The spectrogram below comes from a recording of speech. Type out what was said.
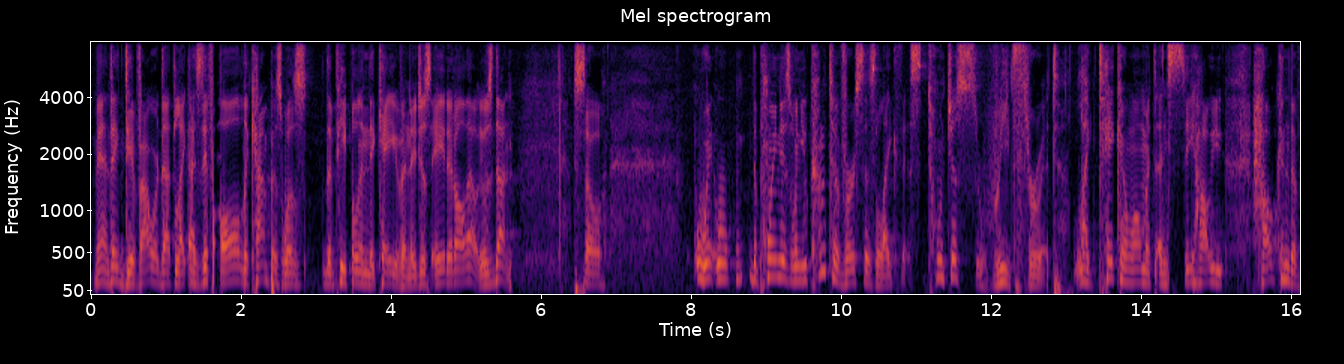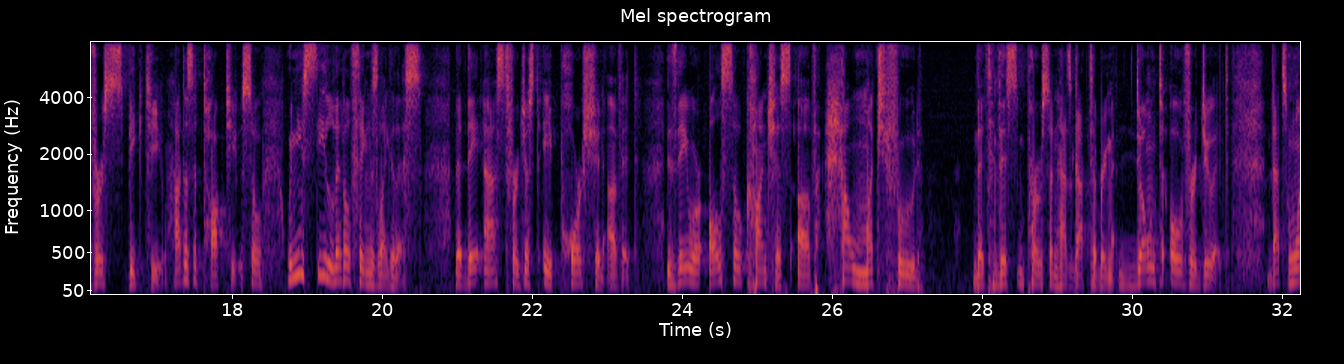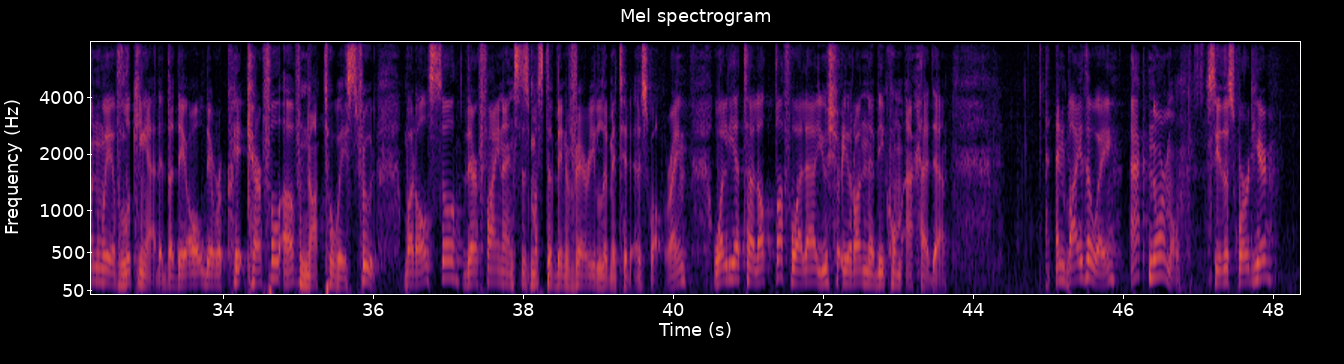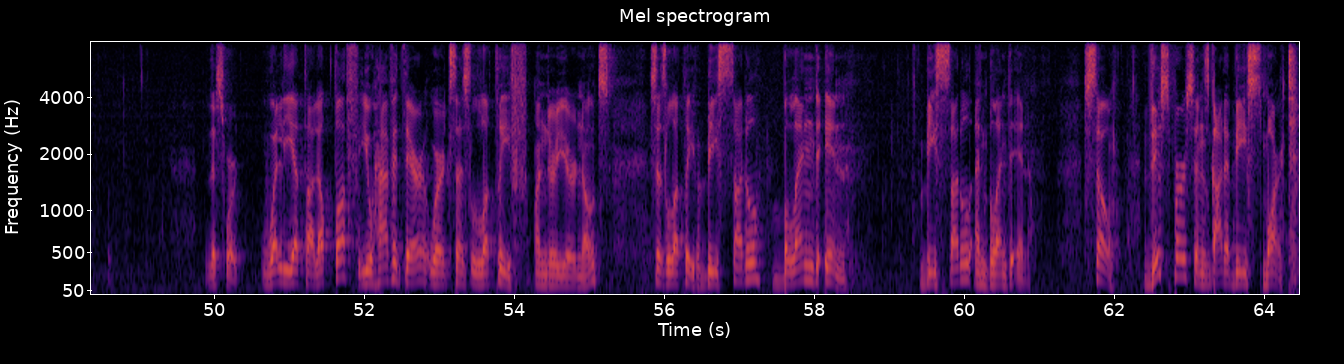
Man, they devoured that like as if all the campus was the people in the cave and they just ate it all out. It was done. So, when, the point is when you come to verses like this don't just read through it like take a moment and see how you how can the verse speak to you how does it talk to you so when you see little things like this that they asked for just a portion of it they were also conscious of how much food that this person has got to bring back. Don't overdo it. That's one way of looking at it, that they all they were careful of not to waste food. But also their finances must have been very limited as well, right? وَلْيَتَلَطَّفْ وَلَا يُشْعِرَنَّ بِكُمْ أَحَدًا And by the way, act normal. See this word here? This word. وَلْيَتَلَطَّفْ You have it there where it says latif under your notes says Latif, be subtle, blend in. Be subtle and blend in. So this person's got to be smart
